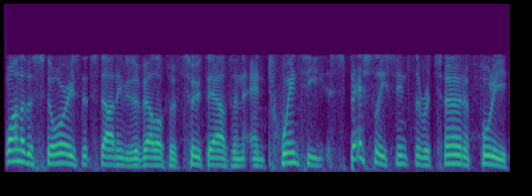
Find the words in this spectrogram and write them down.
One of the stories that's starting to develop of 2020, especially since the return of footy,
